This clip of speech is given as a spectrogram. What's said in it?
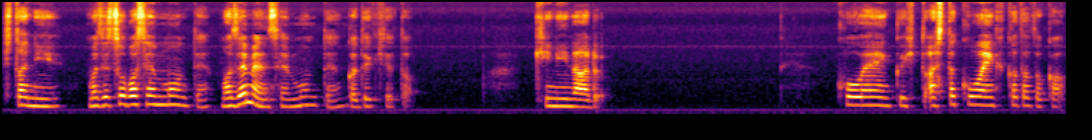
下に混ぜそば専門店混ぜ麺専門店ができてた。気になる。公園行く人明日公園行く方とか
